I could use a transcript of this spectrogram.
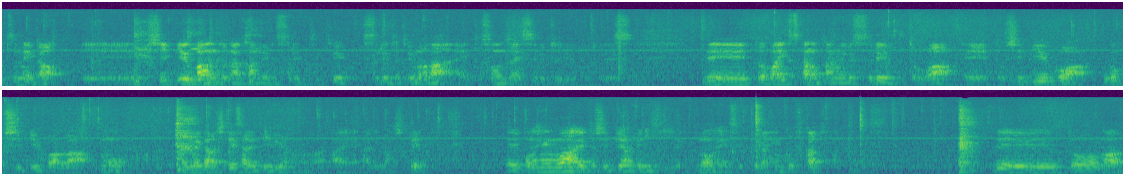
1つ目が、えー、CPU バウンドなカーネルスレッドというスレッドというものが、えーと、存在するということです。で、えーとまあ、いくつかのカーネルスレッドは、えーと、CPU コア動く CPU コアがもう初めから指定されているようなものが、はい、ありまして、えー、この辺は、えーと、CPU アフィニティの、えー、設定が変更不可となってますで、えーとまあ、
